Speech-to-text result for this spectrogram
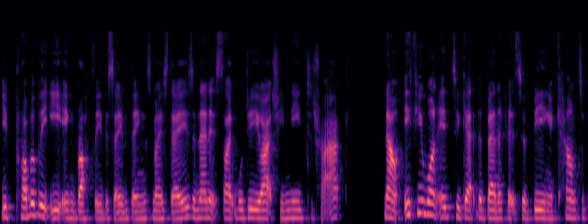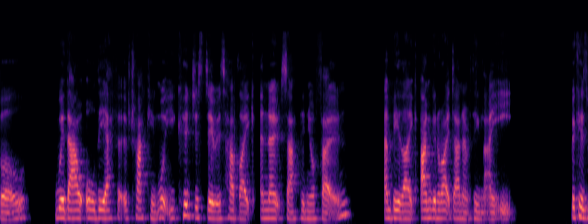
you're probably eating roughly the same things most days. And then it's like, well, do you actually need to track? Now, if you wanted to get the benefits of being accountable without all the effort of tracking, what you could just do is have like a notes app in your phone and be like, I'm going to write down everything that I eat. Because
